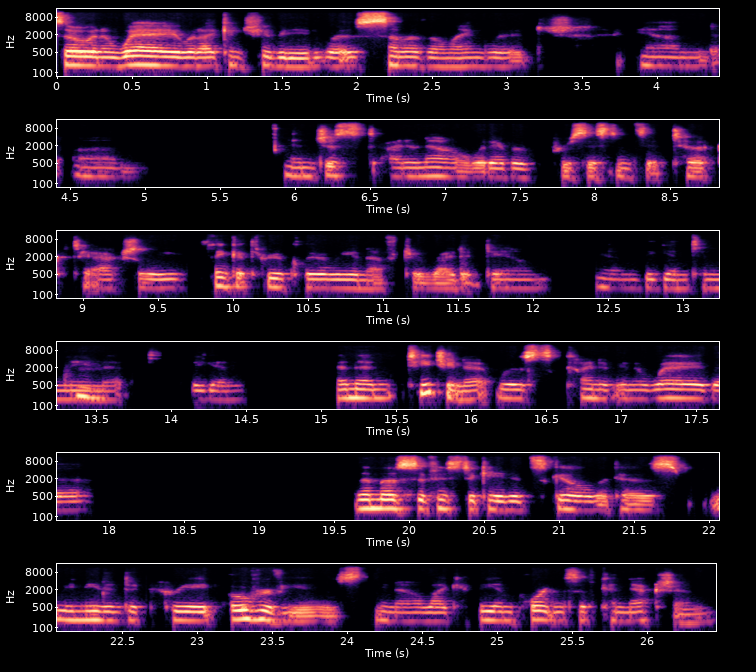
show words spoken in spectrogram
so in a way what i contributed was some of the language and um, and just i don't know whatever persistence it took to actually think it through clearly enough to write it down and begin to name mm. it begin and then teaching it was kind of in a way the the most sophisticated skill because we needed to create overviews you know like the importance of connection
